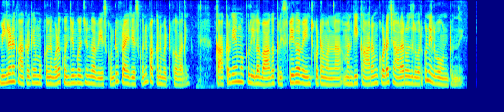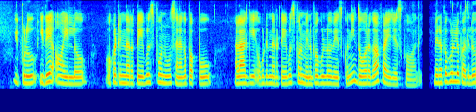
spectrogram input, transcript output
మిగిలిన కాకరకాయ ముక్కలను కూడా కొంచెం కొంచెంగా వేసుకుంటూ ఫ్రై చేసుకొని పక్కన పెట్టుకోవాలి. కాకరకాయ ముక్కలు ఇలా బాగా క్రిస్పీగా వేయించుకోవటం వల్ల మనకి కారం కూడా చాలా రోజుల వరకు నిల్వ ఉంటుంది. ఇప్పుడు ఇదే ఆయిల్లో ఒకటిన్నర టేబుల్ స్పూను శనగపప్పు అలాగే ఒకటిన్నర టేబుల్ స్పూన్ మినపగుళ్ళు వేసుకొని దోరగా ఫ్రై చేసుకోవాలి. మినపగుళ్ళు బదులు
